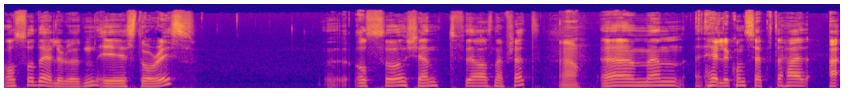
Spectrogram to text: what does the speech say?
og så deler du den i stories. Eh, Også kjent fra Snapchat. Ja. Eh, men hele konseptet her er,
